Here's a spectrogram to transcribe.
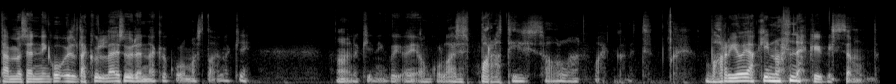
tämmöisen niin kuin yltäkylläisyyden näkökulmasta ainakin, ainakin niin kuin jonkunlaisessa paratiisissa ollaan, vaikka nyt varjojakin on näkyvissä, mutta,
